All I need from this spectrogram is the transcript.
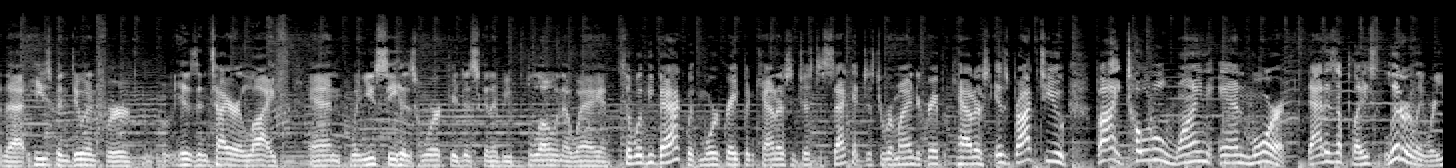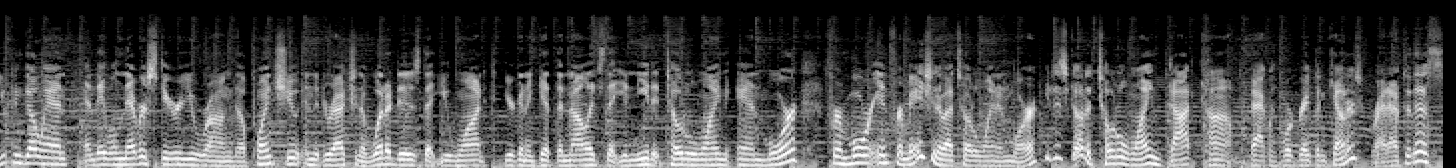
that he's been doing for his entire life. And when you see his work, you're just going to be blown away. And so we'll be back with more Grape Encounters in just a second. Just a reminder Grape Encounters is brought to you by Total Wine and More. That is a place, literally, where you can go in and they will never steer you wrong. They'll point you in the direction of what it is that you want. You're going to get the knowledge that you need at Total Wine and More. For more information about Total Wine and More, you just go to TotalWine.com. Back with more Grape Encounters right after this.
